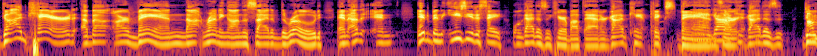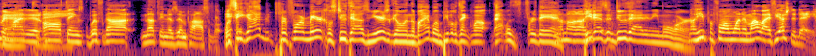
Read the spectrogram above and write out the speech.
God cared about our van not running on the side of the road, and other and it'd been easy to say, "Well, God doesn't care about that," or "God can't fix vans," God or can't- "God doesn't do I'm that." reminded that all things with God, nothing is impossible. Well, see, God performed miracles two thousand years ago in the Bible, and people think, "Well, that was for then." No, no, no, He, he- doesn't do that anymore. no, he performed one in my life yesterday.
